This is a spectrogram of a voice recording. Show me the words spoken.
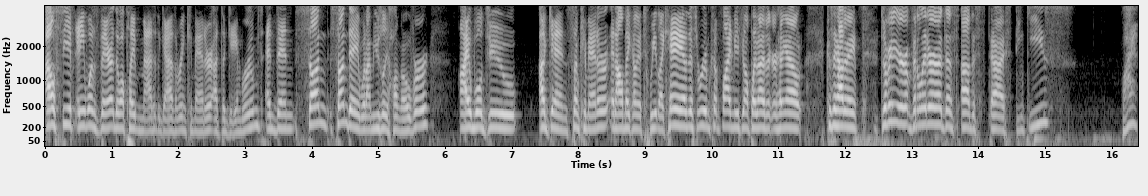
I'll see if anyone's there. Then I'll play Magic the Gathering Commander at the game rooms, and then Sun Sunday when I'm usually hungover, I will do again some Commander, and I'll make like a tweet like, "Hey, I'm in this room. Come find me if you want to play Magic or hang out." Because they had me. Do you ever your ventilator? This uh, this uh, Stinkies. What?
